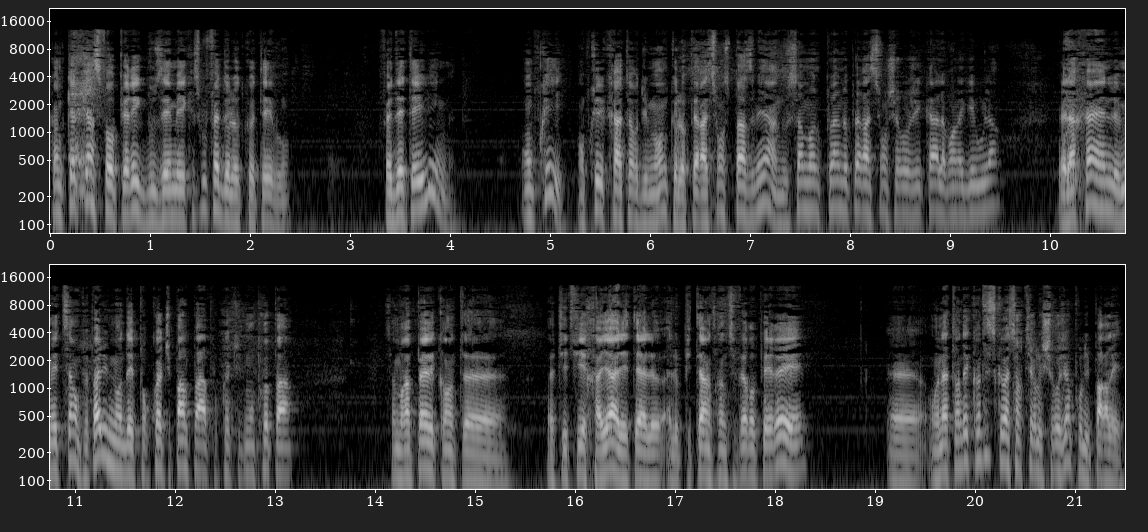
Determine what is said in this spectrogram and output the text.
Quand quelqu'un se fait opérer que vous aimez, qu'est-ce que vous faites de l'autre côté, vous? Vous faites des teilim. On prie. On prie le Créateur du monde que l'opération se passe bien. Nous sommes en pleine opération chirurgicale avant la Géoula. Et la reine, le médecin, on ne peut pas lui demander pourquoi tu parles pas, pourquoi tu ne montres pas. Ça me rappelle quand euh, la petite fille Chaya, elle était à l'hôpital en train de se faire opérer. Euh, on attendait quand est-ce que va sortir le chirurgien pour lui parler?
